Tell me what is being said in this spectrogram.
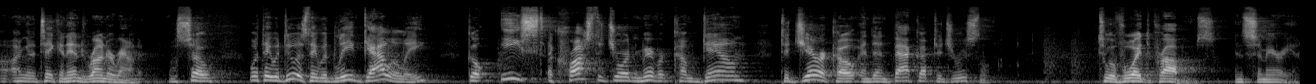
I'm going to take an end run around it. So what they would do is they would leave Galilee go east across the Jordan River, come down to Jericho, and then back up to Jerusalem to avoid the problems in Samaria.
